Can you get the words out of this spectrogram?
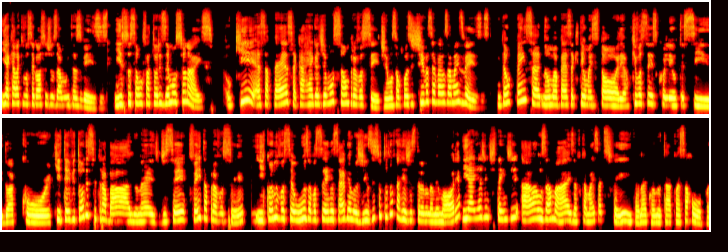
e aquela que você gosta de usar muitas vezes? Isso são fatores emocionais o que essa peça carrega de emoção para você, de emoção positiva você vai usar mais vezes. Então pensa numa peça que tem uma história, que você escolheu o tecido, a cor, que teve todo esse trabalho, né, de ser feita para você. E quando você usa, você recebe elogios, isso tudo vai registrando na memória e aí a gente tende a usar mais, a ficar mais satisfeita, né, quando tá com essa roupa.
